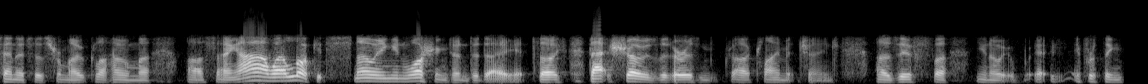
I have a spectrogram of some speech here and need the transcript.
senators from Oklahoma uh, saying, ah, well, look, it's snowing in Washington today. It, uh, that shows that there isn't uh, climate change, as if, uh, you know, everything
